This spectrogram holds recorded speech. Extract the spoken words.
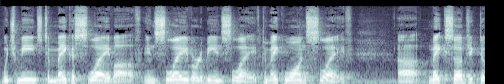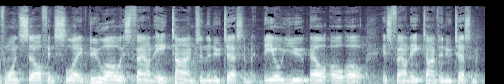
which means to make a slave of, enslave or to be enslaved, to make one slave. Uh, make subject of oneself enslaved. Doulo is found eight times in the New Testament. D O U L O O is found eight times in the New Testament.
